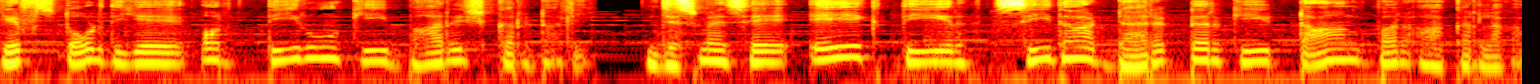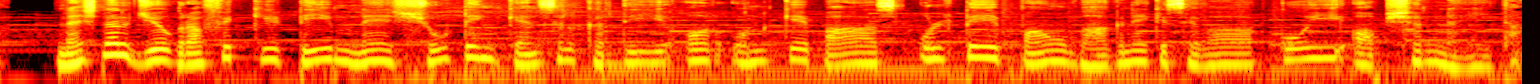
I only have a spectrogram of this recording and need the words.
गिफ्ट्स तोड़ दिए और तीरों की बारिश कर डाली, जिसमें से एक तीर सीधा डायरेक्टर की टांग पर आकर लगा। नेशनल जियोग्राफिक की टीम ने शूटिंग कैंसिल कर दी और उनके पास उल्टे पाँव भागने के सिवा कोई ऑप्शन नहीं था।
